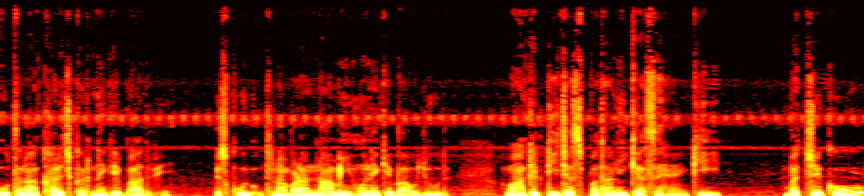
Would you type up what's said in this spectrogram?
उतना खर्च करने के बाद भी, स्कूल उतना बड़ा नामी होने के बावजूद, वहाँ के टीचर्स पता नहीं कैसे हैं कि बच्चे को,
